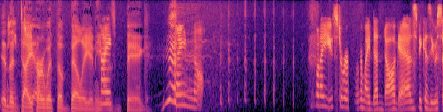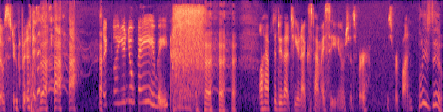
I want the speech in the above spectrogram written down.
in the Me too. diaper with the belly and he I- was big. I know. That's what I used to refer to my dead dog as because he was so stupid. Like, oh, you do baby. I'll have to do that to you next time I see you, just for just for fun. Please do.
